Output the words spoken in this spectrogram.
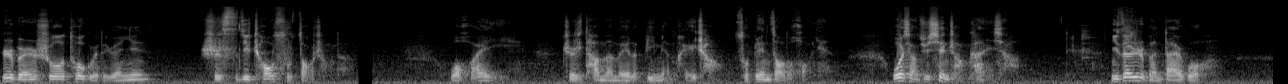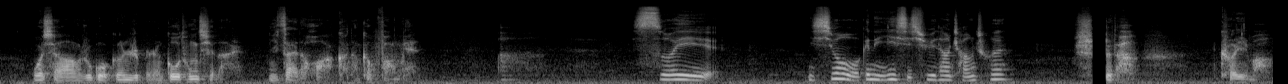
日本人说脱轨的原因是司机超速造成的，我怀疑这是他们为了避免赔偿所编造的谎言。我想去现场看一下。你在日本待过，我想如果跟日本人沟通起来。你在的话，可能更方便。啊，所以你希望我跟你一起去一趟长春？是的，可以吗？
